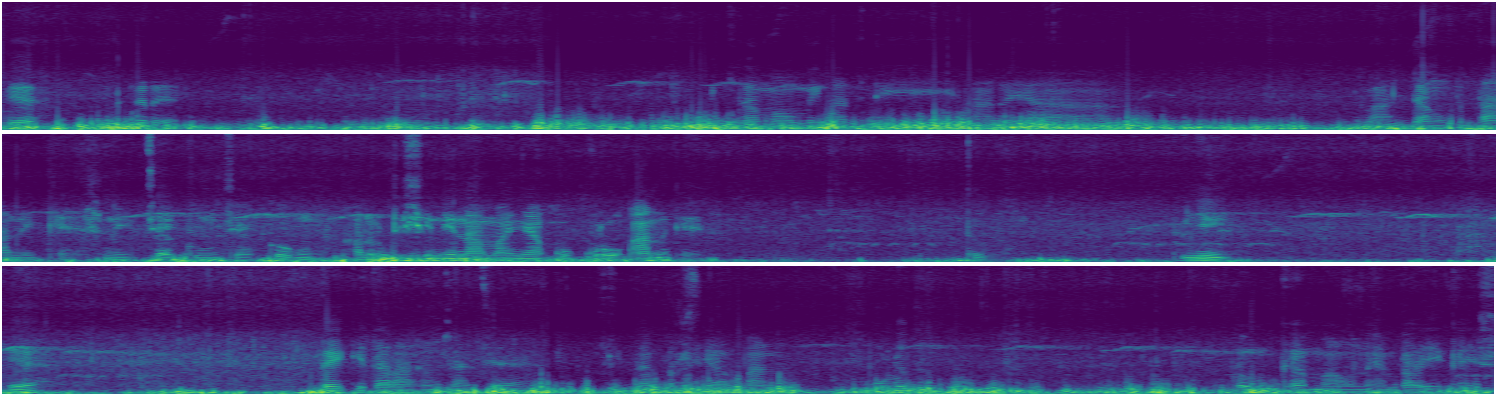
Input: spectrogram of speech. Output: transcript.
ya denger ya kita mau mingat di area ladang petani guys nih jagung-jagung kalau di sini namanya kukruan guys tuh bunyi. Ya. Oke kita langsung saja. Kita persiapan pulut moga mau nempel ya guys.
